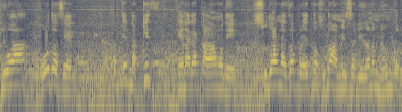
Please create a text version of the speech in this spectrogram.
किंवा होत असेल तर ते नक्कीच येणाऱ्या काळामध्ये सुधारण्याचा प्रयत्नसुद्धा आम्ही सगळेजणं मिळून करू.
